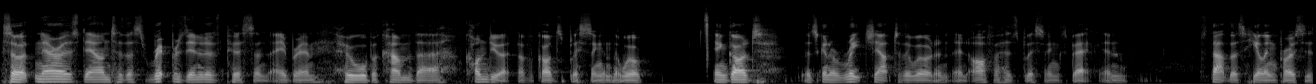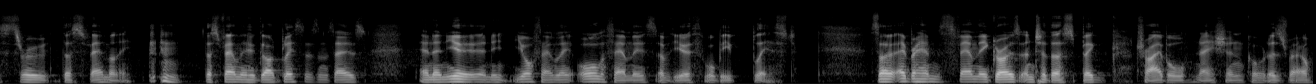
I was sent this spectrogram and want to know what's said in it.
So it narrows down to this representative person, Abraham, who will become the conduit of God's blessing in the world. And God is going to reach out to the world and, and offer his blessings back and start this healing process through this family. this family who God blesses and says, and in you and in your family, all the families of the earth will be blessed. So Abraham's family grows into this big tribal nation called Israel.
